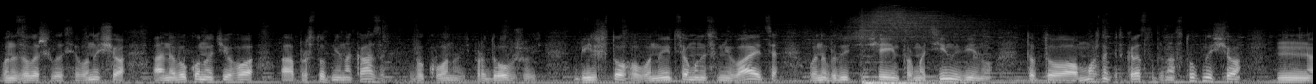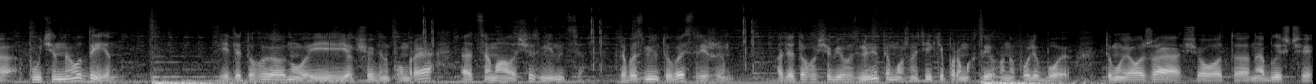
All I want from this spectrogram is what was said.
вони залишилися. Вони що не виконують його проступні накази? Виконують, продовжують. Більш того, вони цьому не сумніваються. Вони ведуть ще й інформаційну війну. Тобто можна підкреслити наступне, що Путін не один. І для того, ну і якщо він помре, е, це мало що зміниться. Треба змінити весь режим. А для того, щоб його змінити, можна тільки перемогти його на полі бою. Тому я вважаю, що от е, найближчий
